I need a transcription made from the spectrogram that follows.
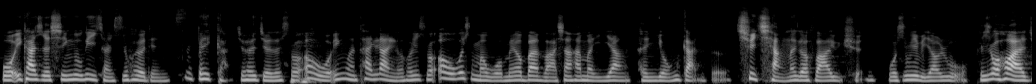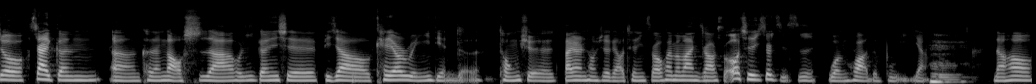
我一开始的心路历程是会有点自卑感，就会觉得说，哦，我英文太烂了，或者说，哦，为什么我没有办法像他们一样很勇敢的去抢那个发语权？我是不是比较弱？可是我后来就在跟嗯、呃，可能老师啊，或是跟一些比较 caring 一点的同学，白人同学聊天的时候，会慢慢知道说，哦，其实这只是文化的不一样。嗯。然后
